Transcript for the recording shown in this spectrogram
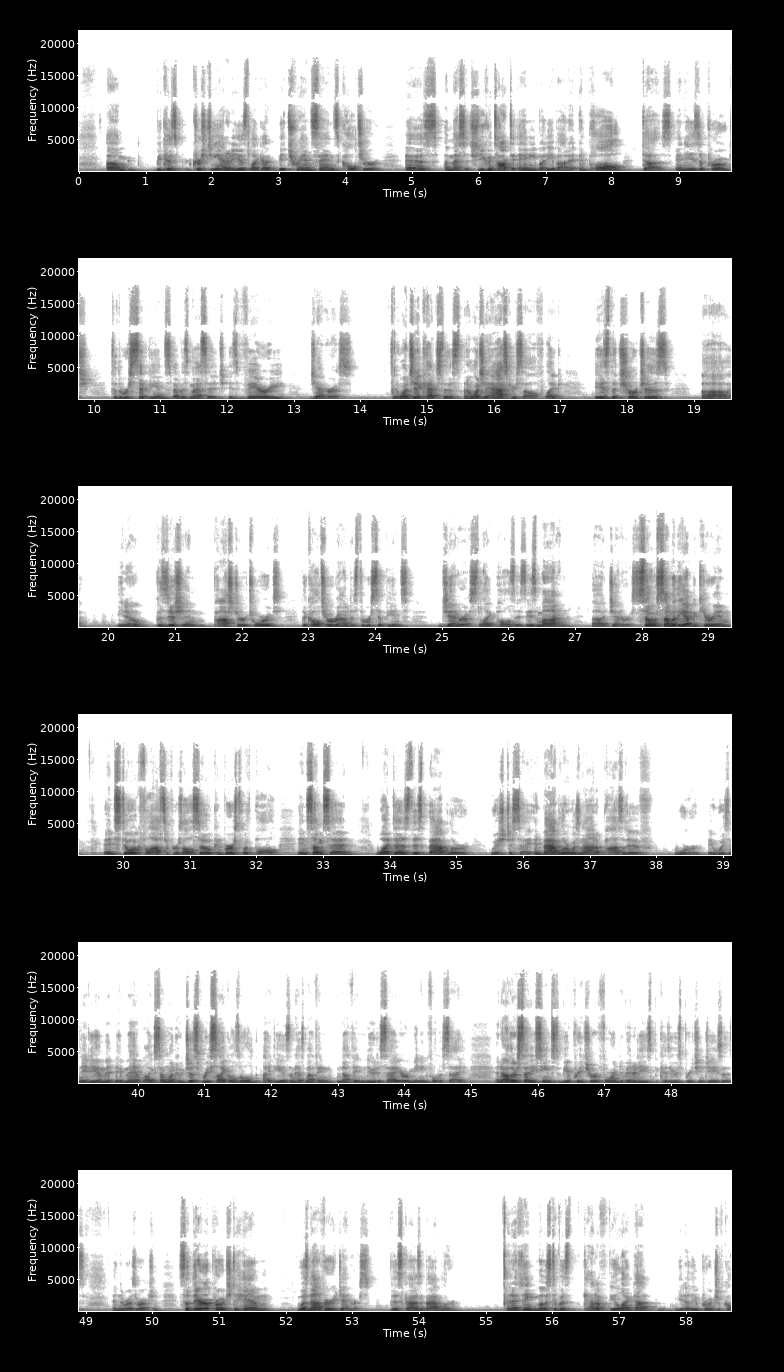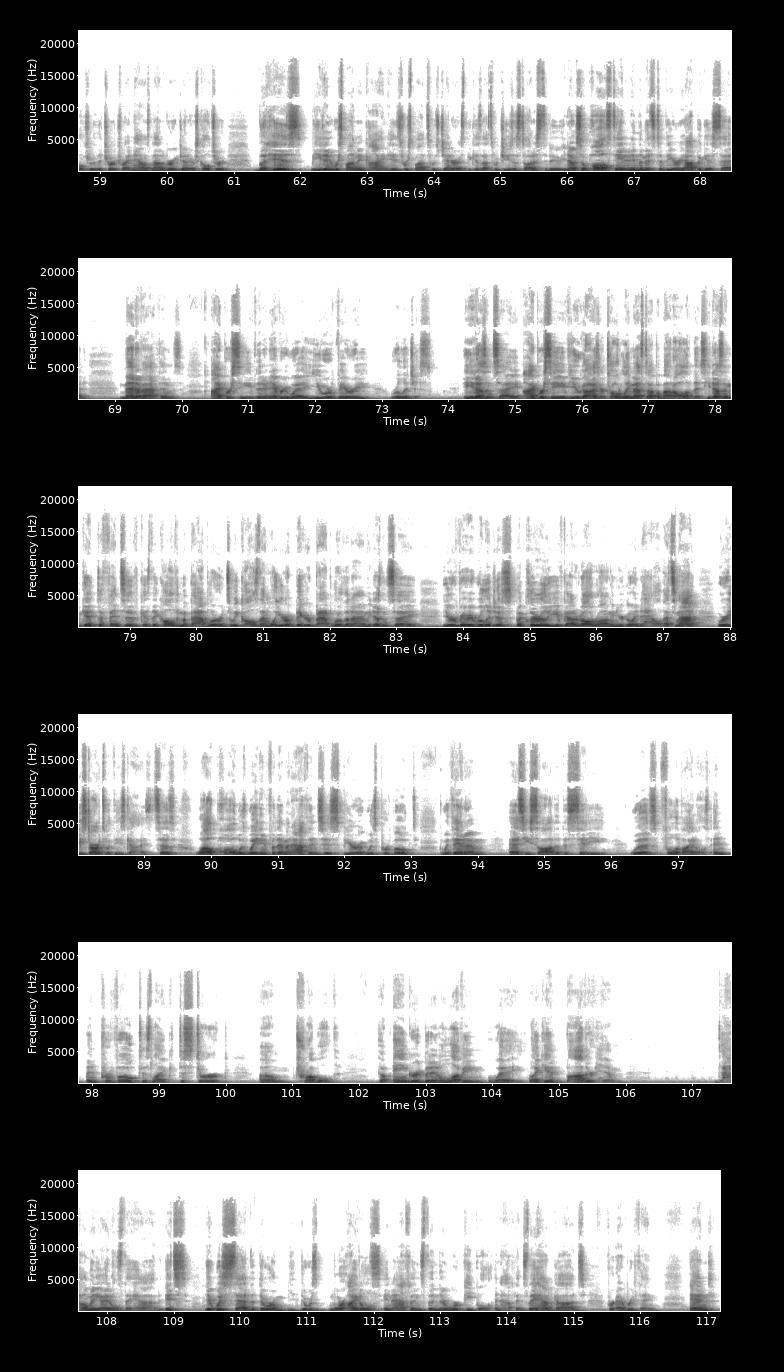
um, because Christianity is like a, it transcends culture as a message. You can talk to anybody about it. And Paul does. And his approach to the recipients of his message is very generous. I want you to catch this and I want you to ask yourself like, is the church's uh, you know, position, posture towards the culture around us, the recipients, generous, like Paul's is. Is mine uh, generous? So some of the Epicurean and Stoic philosophers also conversed with Paul, and some said, What does this babbler wish to say? And babbler was not a positive word. It was an idiom. It, it, meant like someone who just recycles old ideas and has nothing nothing new to say or meaningful to say. And others said he seems to be a preacher of foreign divinities because he was preaching Jesus and the resurrection. So their approach to him was not very generous. This guy's a babbler. And I think most of us kind of feel like that, you know, the approach of culture of the church right now is not a very generous culture. But his, he didn't respond in kind. His response was generous because that's what Jesus taught us to do. You know, so Paul, standing in the midst of the Areopagus, said, Men of Athens, I perceive that in every way you are very religious. He doesn't say, I perceive you guys are totally messed up about all of this. He doesn't get defensive because they called him a babbler, and so he calls them, Well, you're a bigger babbler than I am. He doesn't say, You're very religious, but clearly you've got it all wrong and you're going to hell. That's not where he starts with these guys. It says, While Paul was waiting for them in Athens, his spirit was provoked within him as he saw that the city was full of idols. And, and provoked is like disturbed, um, troubled angered, but in a loving way. Like it bothered him how many idols they had. It's it was said that there were there was more idols in Athens than there were people in Athens. They had gods for everything. And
